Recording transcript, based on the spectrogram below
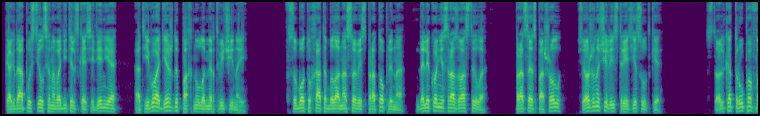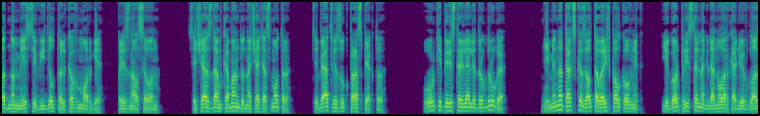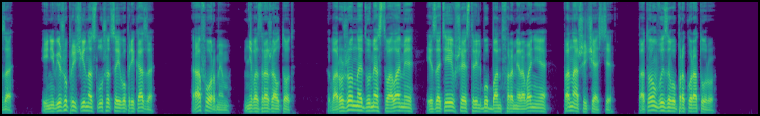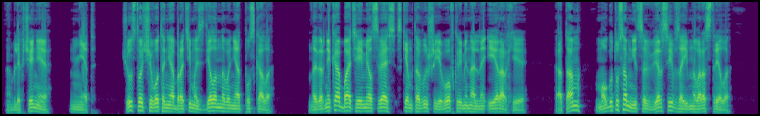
Когда опустился на водительское сиденье, от его одежды пахнуло мертвечиной. В субботу хата была на совесть протоплена, далеко не сразу остыла. Процесс пошел, все же начались третьи сутки. «Столько трупов в одном месте видел только в морге», — признался он. «Сейчас дам команду начать осмотр. Тебя отвезу к проспекту». Урки перестреляли друг друга. Именно так сказал товарищ полковник. Егор пристально глянул Аркадию в глаза. И не вижу причин ослушаться его приказа. «Оформим», — не возражал тот. Вооруженная двумя стволами и затеявшая стрельбу бандформирования по нашей части. Потом вызову прокуратуру. Облегчение? Нет. Чувство чего-то необратимо сделанного не отпускало. Наверняка батя имел связь с кем-то выше его в криминальной иерархии, а там могут усомниться в версии взаимного расстрела.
